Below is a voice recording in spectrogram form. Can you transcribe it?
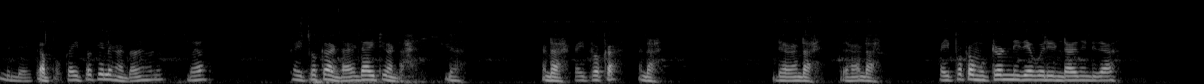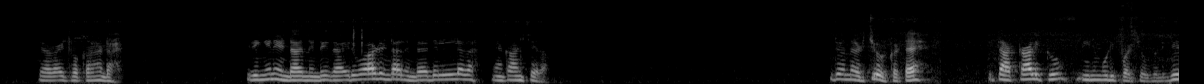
ഇല്ലേ? കപ്പ കൈപ്പക്കെല്ലാം കണ്ടോ നിങ്ങൾ ഇതാ കൈപ്പക്ക കണ്ട? ഉണ്ടായിട്ട് കണ്ട? ഇതാ കണ്ട? കൈപ്പക്ക കണ്ട? ഇതാ കണ്ട? ഇതാ കണ്ട? കൈപ്പക്ക മുട്ടണ്ണ ഇതേപോലെ ഉണ്ടാകുന്നുണ്ട് ഇതാ. ഇതാ കൈപ്പക്ക കണ്ട? ഇതിങ്ങനെ ഉണ്ടാകുന്നുണ്ട്. ഇതാ ഒരുപാട് ഉണ്ടാകുന്നുണ്ട്. ഇതാ ഞാൻ കാണിച്ചു തരാം. ഇതൊന്ന് അടിച്ചു കൊടുക്കട്ടെ. ഈ തക്കാളിക്കും ഇതിനും കൂടി അടിച്ചു കൊടുക്കണം ഇത്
